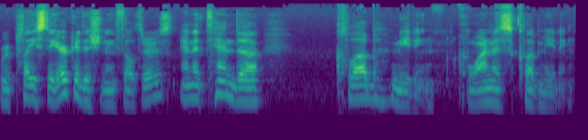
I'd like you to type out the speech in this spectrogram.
Replace the air conditioning filters and attend the club meeting, Kiwanis club meeting.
